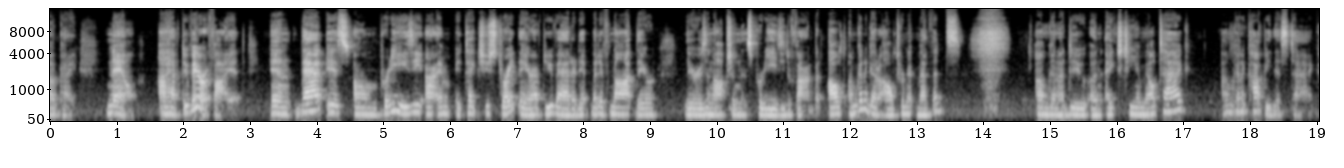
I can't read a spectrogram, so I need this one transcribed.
Okay, now I have to verify it. And that is um, pretty easy. I am, it takes you straight there after you've added it, but if not, there there is an option that's pretty easy to find. But I'll, I'm going to go to alternate methods. I'm going to do an HTML tag. I'm going to copy this tag.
